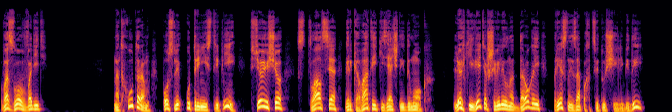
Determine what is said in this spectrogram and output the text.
во зло вводить. Над хутором после утренней стрепни все еще стлался горьковатый кизячный дымок. Легкий ветер шевелил над дорогой пресный запах цветущей лебеды,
